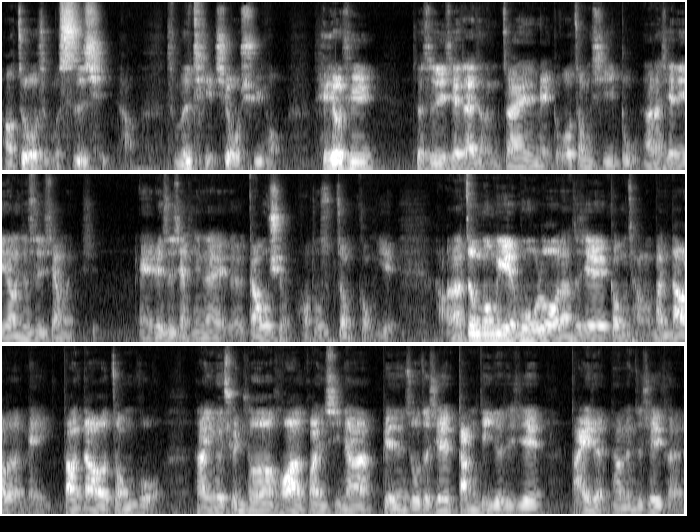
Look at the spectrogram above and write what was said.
哦做了什么事情？好，什么是铁锈区？哦，铁锈区就是一些在可能在美国中西部，那那些地方就是像，诶、类似像现在的高雄哦，都是重工业。好，那重工业没落，那这些工厂搬到了美，搬到了中国。那因为全球化的关系，那变成说这些当地的这些白人，他们这些可能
